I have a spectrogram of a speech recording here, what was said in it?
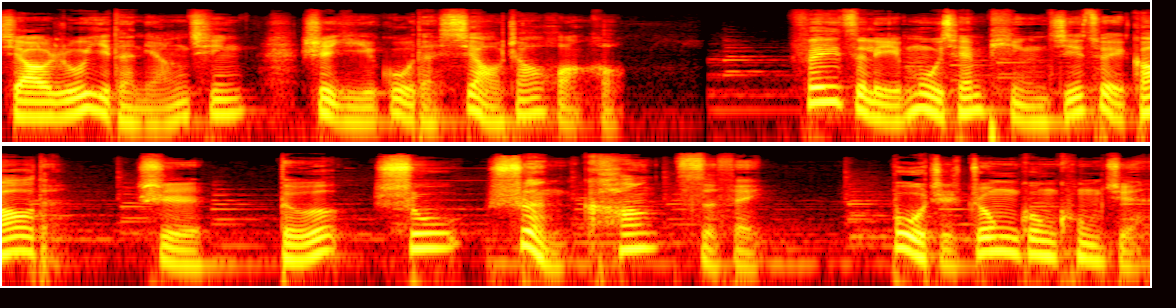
小如意的娘亲是已故的孝昭皇后，妃子里目前品级最高的是德、淑、顺、康四妃，不止中宫空悬，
